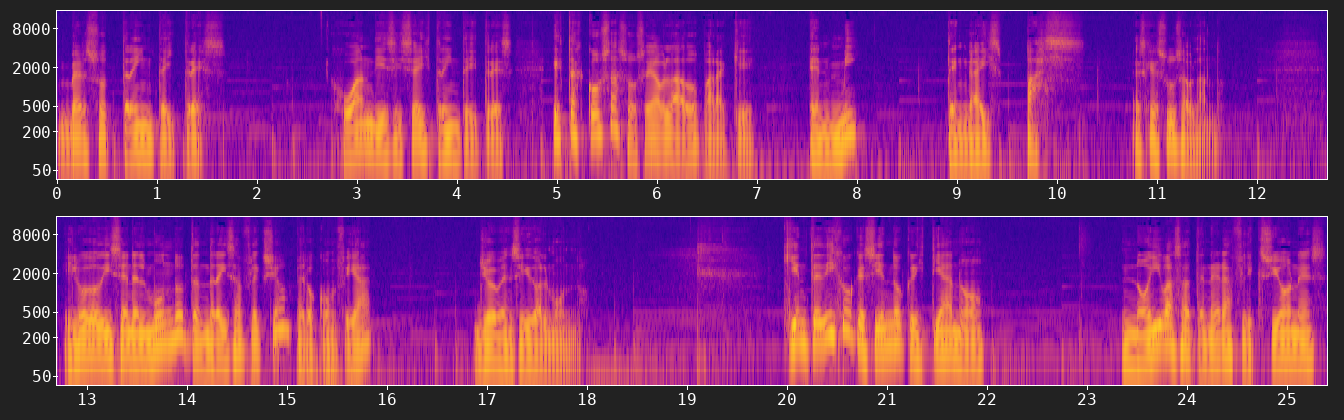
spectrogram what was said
verso 33. Juan 16, 33. Estas cosas os he hablado para que en mí tengáis paz. Es Jesús hablando. Y luego dice, en el mundo tendréis aflicción, pero confiad, yo he vencido al mundo. Quien te dijo que siendo cristiano no ibas a tener aflicciones,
